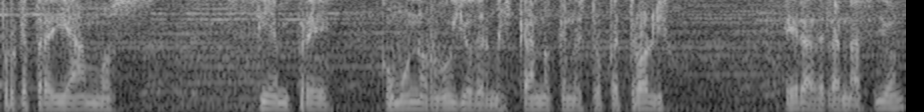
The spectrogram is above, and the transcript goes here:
porque traíamos siempre como un orgullo del mexicano que nuestro petróleo era de la nación.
